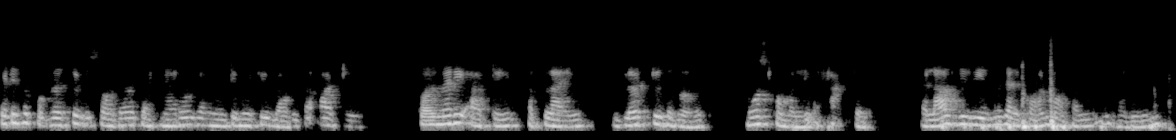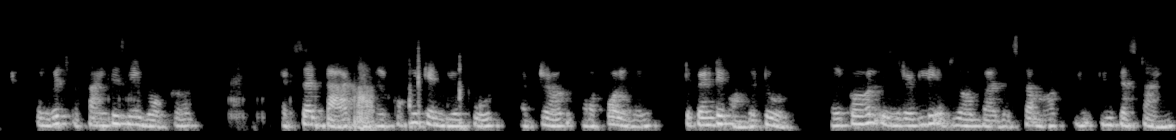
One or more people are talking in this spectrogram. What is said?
It is a progressive disorder that narrows and ultimately blocks the arteries. Coronary arteries supplies blood to the heart, most commonly affected. The last disease is alcohol volume, in which a scientist named Walker had said that alcohol can be a food, a drug, or a poison, depending on the dose. Alcohol is readily absorbed by the stomach and intestine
